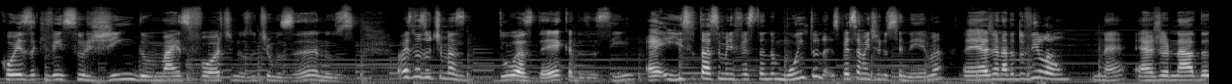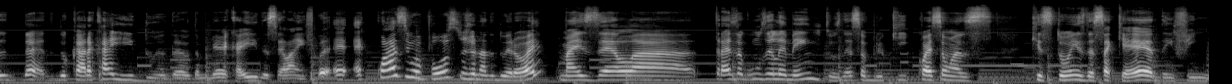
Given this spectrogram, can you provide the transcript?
coisa que vem surgindo mais forte nos últimos anos, talvez nas últimas duas décadas, assim, é, e isso tá se manifestando muito, especialmente no cinema, é a jornada do vilão, né? É a jornada da, do cara caído, da, da, mulher caída, sei lá. É, é quase o oposto da jornada do herói, mas ela traz alguns elementos, né, sobre o que, quais são as questões dessa queda, enfim,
